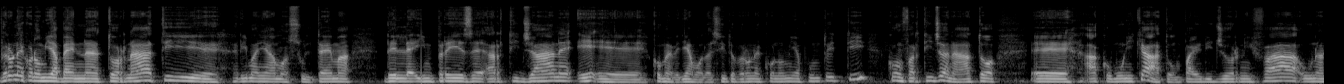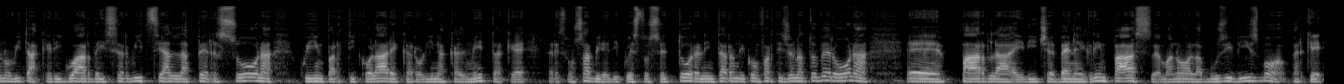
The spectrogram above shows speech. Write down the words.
Verona Economia, ben tornati. Rimaniamo sul tema delle imprese artigiane e, eh, come vediamo dal sito veronaeconomia.it, Confartigianato eh, ha comunicato un paio di giorni fa una novità che riguarda i servizi alla persona, qui in particolare Carolina Calmetta che è responsabile di questo settore all'interno di Confartigianato Verona, eh, parla e dice bene il Green Pass ma no all'abusivismo perché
